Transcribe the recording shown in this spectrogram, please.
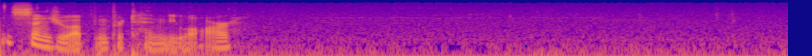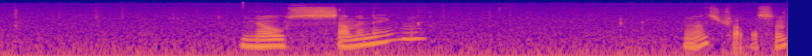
Let's send you up and pretend you are. No summoning? Well, that's troublesome.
